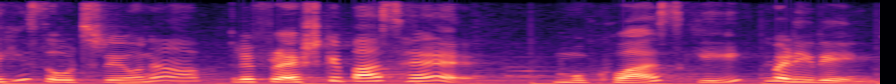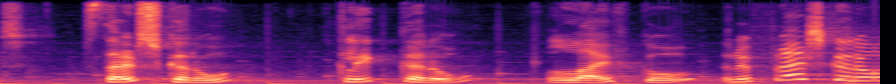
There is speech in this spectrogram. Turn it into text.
યહી સોચ રહે હો ના આપ. રિફ્રેશ કે પાસ હૈ. મુખવાસ કી બડી રેન્જ સર્ચ કરો ક્લિક કરો લાઈફ કો રિફ્રેશ કરો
